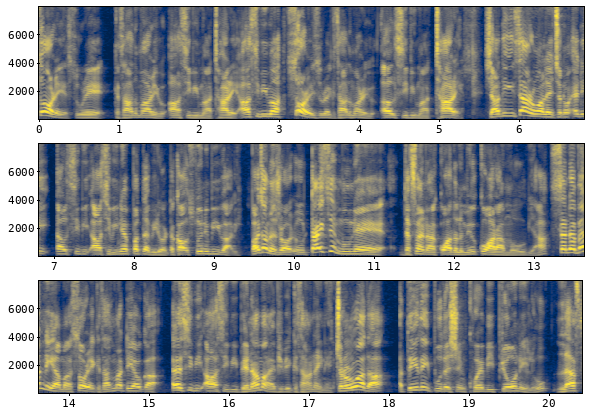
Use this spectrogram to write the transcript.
စော့တယ်ဆိုတော့ကစားသမားတွေကို RCB မှာထားတယ် RCB မှာစော့တယ်ဆိုတော့ကစားသမားတွေကို LCB မှာထားတယ်ရာသီအစတော့ကလည်းကျွန်တော်အဲ့ဒီ LCB RCB နဲ့ပတ်သက်ပြီးတော့တစ်ကောက်ဆွေးနွေးပြီးပါပြီဘာကြောင့်လဲဆိုတော့ဟိုတိုက်စစ်မှုနဲ့ defender ကွာတယ်လို့မျိုးကွာတာမဟုတ်ဘူးဗျာ center back နေရာမှာစော့တယ်ကစားသမားတစ်ယောက်က LCB RCB ဘယ်နားမှာပဲဖြစ်ဖြစ်ကစားနိုင်တယ်ကျွန်တော်တို့ကဒါအသေးစိတ် position ခွဲပြီးပြောနေလို့ left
